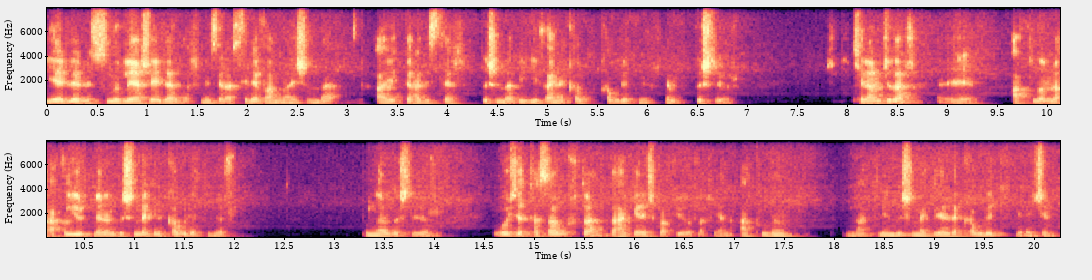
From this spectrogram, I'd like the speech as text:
Diğerlerini sınırlayan şeyler var. Mesela selef anlayışında ayetler, hadisler dışında bilgi kaynağı kabul, kabul etmiyor. Değil mi? Dışlıyor. Kelamcılar e, aklın ve akıl yürütmenin dışındakini kabul etmiyor. Bunları dışlıyor. Oysa tasavvufta daha geniş bakıyorlar. Yani aklın, naklin dışındakileri de kabul ettikleri için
